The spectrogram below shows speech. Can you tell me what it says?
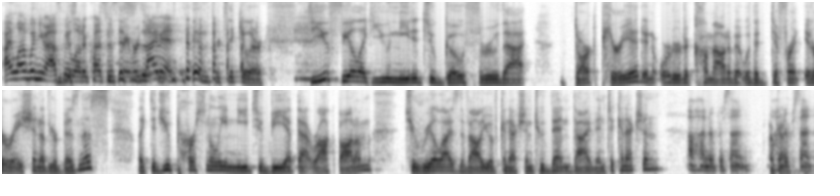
I love when you ask me loaded questions, Trevor. Dive in. in particular, do you feel like you needed to go through that dark period in order to come out of it with a different iteration of your business? Like, did you personally need to be at that rock bottom to realize the value of connection to then dive into connection? A hundred percent. hundred percent.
